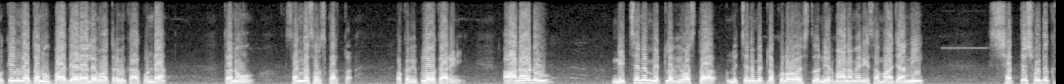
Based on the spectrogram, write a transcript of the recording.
ముఖ్యంగా తను ఉపాధ్యాయురాలే మాత్రమే కాకుండా తను సంఘ సంస్కర్త ఒక విప్లవకారిణి. ఆనాడు నిచ్చెన మెట్ల వ్యవస్థ నిచ్చెన మెట్ల కుల వ్యవస్థ నిర్మాణమైన సమాజాన్ని సత్యశోధక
